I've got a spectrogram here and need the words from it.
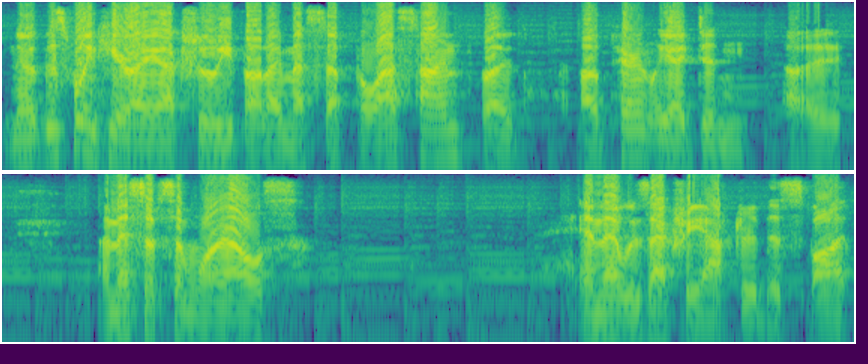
Now at this point here I actually thought I messed up the last time, but apparently I didn't. Uh, I messed up somewhere else. And that was actually after this spot.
